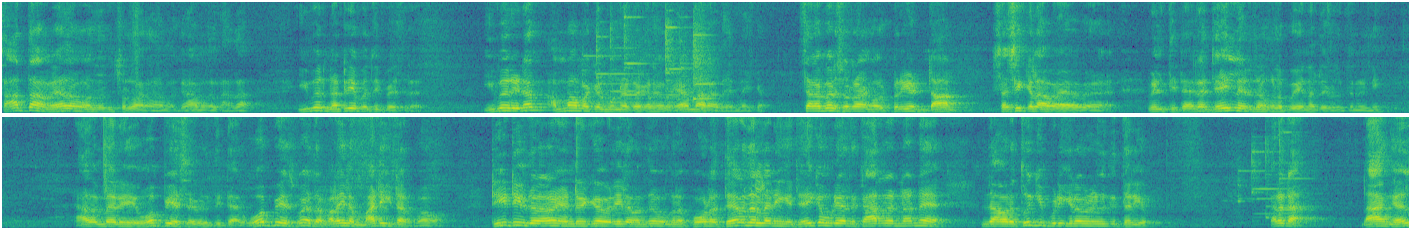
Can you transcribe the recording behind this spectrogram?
சாத்தான் வேதம் வந்ததுன்னு சொல்லுவாங்க நம்ம கிராமங்கள்ல அதான். இவர் நன்றியை பற்றி பேசுகிறார் இவரிடம் அம்மா மக்கள் முன்னேற்ற கழகம் ஏமாறாது என்றைக்கும் சில பேர் சொல்கிறாங்க ஒரு பெரிய டான் சசிகலாவை வீழ்த்திட்டார். ஏன்னா ஜெயிலில் இருந்தவங்களை போய் என்னத்தை வீழ்த்தின நீ? அது மாதிரி ஓபிஎஸ்ஸை வீழ்த்திட்டார். ஓபிஎஸ் போய் அதை வலையில் மாட்டிக்கிட்டார் பாவம். டிடிவி தினகரன் என்றைக்கோ வெளியில் வந்து உங்களை போன தேர்தலில் நீங்கள் ஜெயிக்க முடியாத காரணம் என்னன்னு இந்த அவரை தூக்கி பிடிக்கிறவர்களுக்கு தெரியும். கரெக்டா? நாங்கள்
